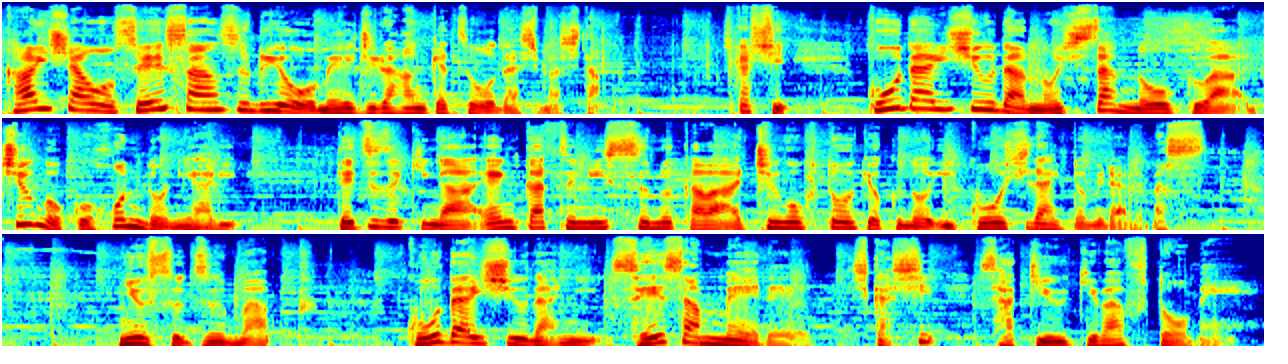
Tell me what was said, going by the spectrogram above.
会社を清算するよう命じる判決を出しました。しかし恒大集団の資産の多くは中国本土にあり手続きが円滑に進むかは中国当局の意向次第とみられます。ニュースズームアップ。恒大集団に清算命令。しかし先行きは不透明。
